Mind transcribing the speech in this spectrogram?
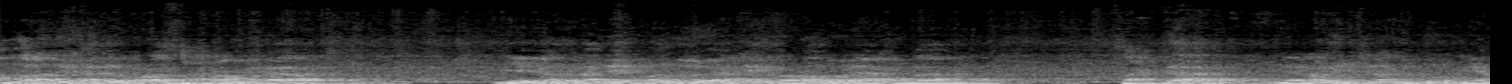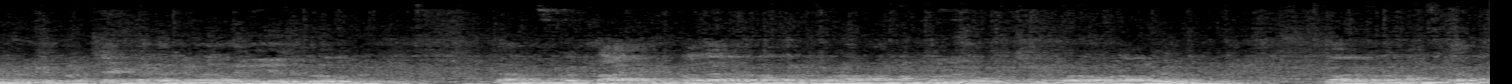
అందరు అధికారులు కూడా సక్రమంగా ఏ విధమైన ఇబ్బందులు కానీ గొడవలు లేకుండా చక్కగా నిర్వహించినందుకు మీ అందరికీ ప్రత్యేకంగా ధన్యవాదాలు తెలియజేస్తూ దానికి తాకి ప్రజాప్రతినిధులందరూ కూడా మా మండలంలో వచ్చిన గొడవ రాలేదు. వారు కూడా నమస్కారం.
